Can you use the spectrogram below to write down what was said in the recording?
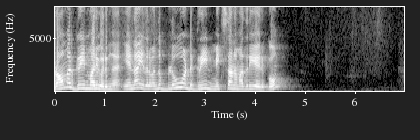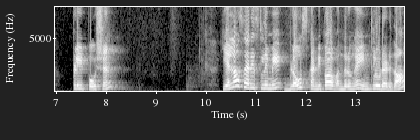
ராமர் க்ரீன் மாதிரி வருங்க. ஏன்னா இதில் வந்து ப்ளூ அண்ட் க்ரீன் மிக்ஸ் ஆன மாதிரியே இருக்கும். ப்ளீட் போர்ஷன் எல்லா சாரீஸ்லையுமே ப்ளவுஸ் கண்டிப்பாக வந்துருங்க. இன்க்ளூடட் தான்.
